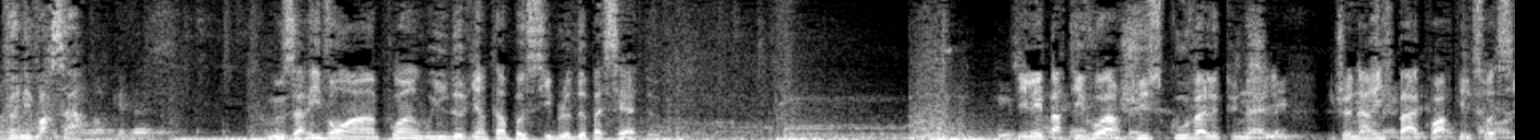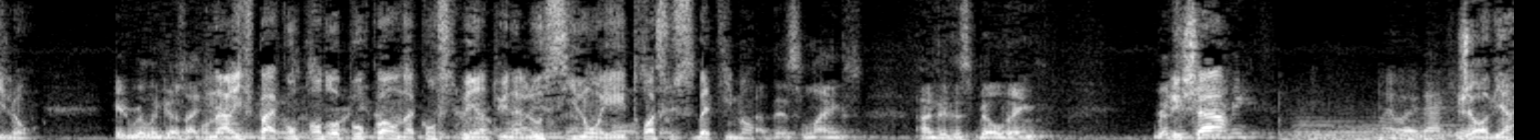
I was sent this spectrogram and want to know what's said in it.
Venez voir ça. Nous arrivons à un point où il devient impossible de passer à deux. Il est parti voir jusqu'où va le tunnel. Je n'arrive pas à croire qu'il soit si long. On n'arrive pas à comprendre pourquoi on a construit un tunnel aussi long et étroit sous ce bâtiment. Richard Je reviens.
